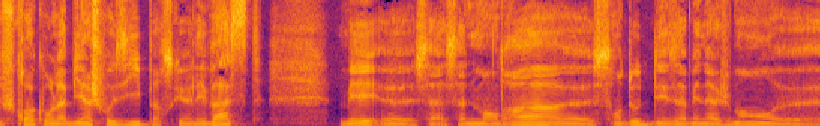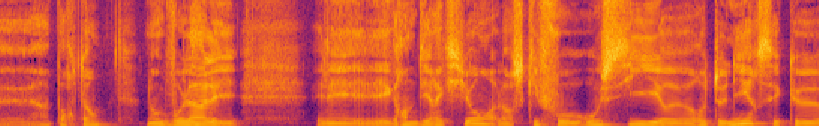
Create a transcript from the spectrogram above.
je crois qu'on l'a bien choisi parce qu'elle est vaste, mais ça, demandera sans doute des aménagements importants. Donc voilà les, grandes directions. Alors ce qu'il faut aussi retenir, c'est que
